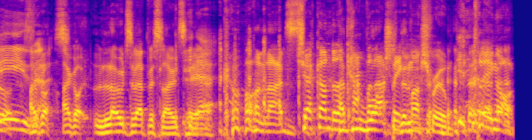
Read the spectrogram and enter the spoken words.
Jesus. I got I got loads of episodes here. Yeah. Come on, lads. Check under the Have cap of that big the- mushroom. Klingon.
